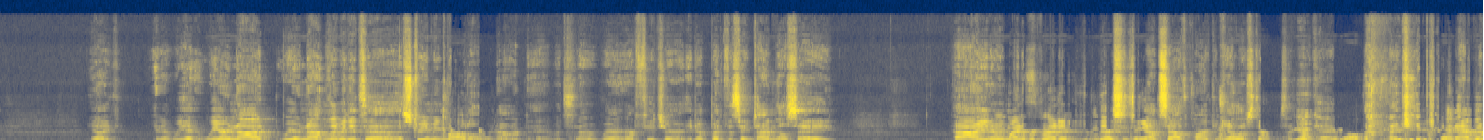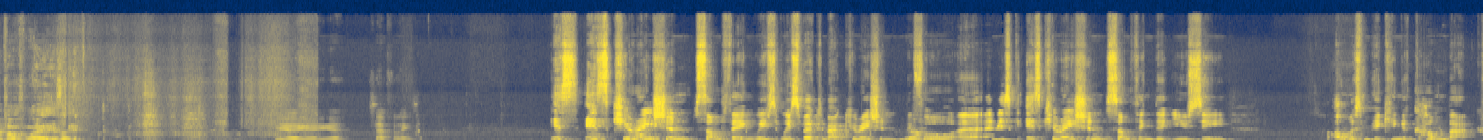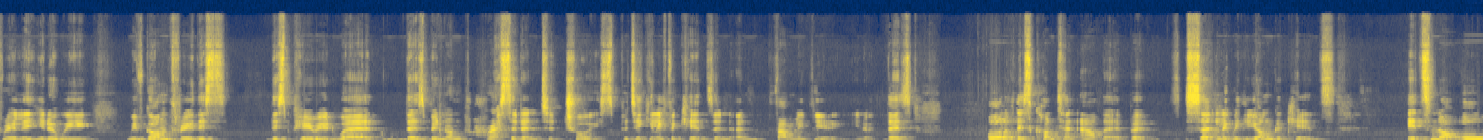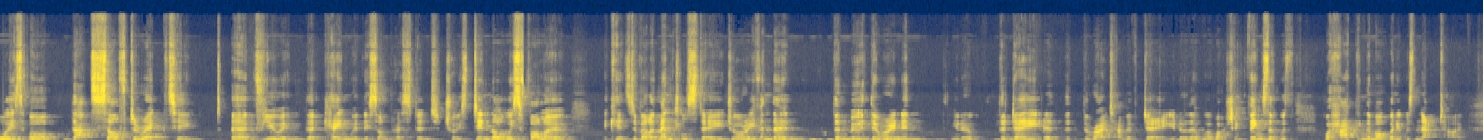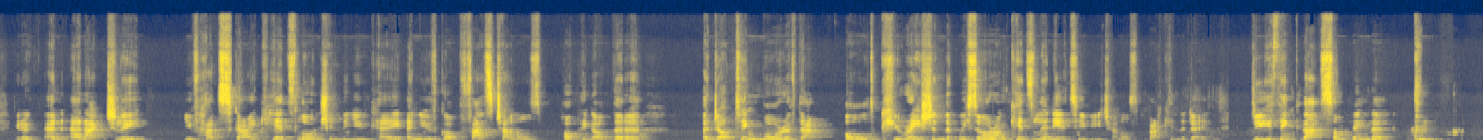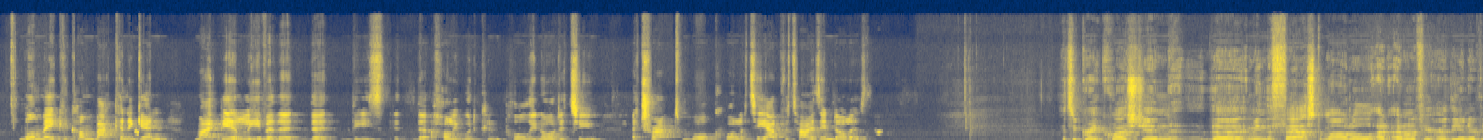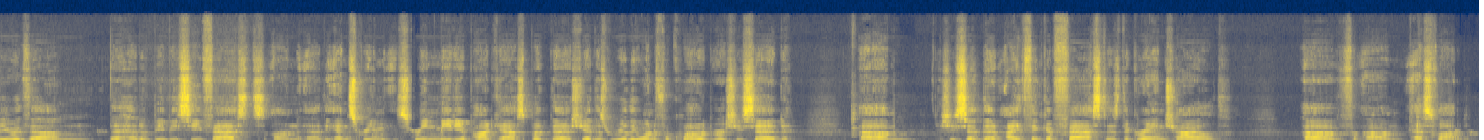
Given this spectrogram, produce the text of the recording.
you know, like you know, we we are not we are not limited to a streaming model. You know, it's no, we're our future. You know, but at the same time, they'll say, ah, you know, we might have regretted licensing out South Park and Yellowstone. It's like, okay, well, like you can't have it both ways. Like, yeah, yeah, yeah, definitely. Is is curation something we've we've spoken about curation Yeah. before, uh, and is is curation something that you see almost making a comeback? Really, you know, we we've gone through this this period where there's been unprecedented choice, particularly for kids and, and family viewing. You know, there's all of this content out there, but certainly with younger kids, it's not always, or that self directing uh, viewing that came with this unprecedented choice didn't always follow a kid's developmental stage or even the the mood they were in in you know the day at the, the right time of day. You know they were watching things that was were hyping them up when it was nap time you know and and actually you've had sky kids launch in the uk and you've got fast channels popping up that are adopting more of that old curation that we saw on kids linear tv channels back in the day. Do you think that's something that will make a comeback and again might be a lever that that these that hollywood can pull in order to attract more quality advertising dollars It's a great question. The I mean, the fast model. I, I don't know if you heard the interview with um, the head of BBC Fasts on uh, the End Screen Screen Media podcast, but the, she had this really wonderful quote where she said, um, "She said that I think of fast as the grandchild of um, SVOD,"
